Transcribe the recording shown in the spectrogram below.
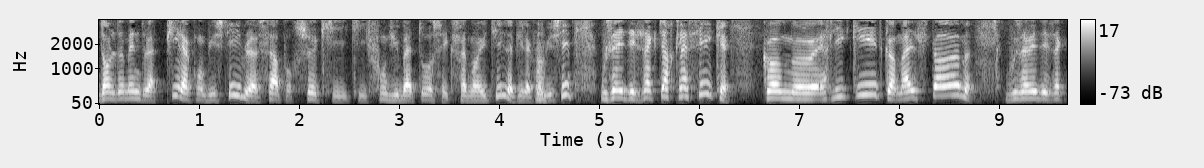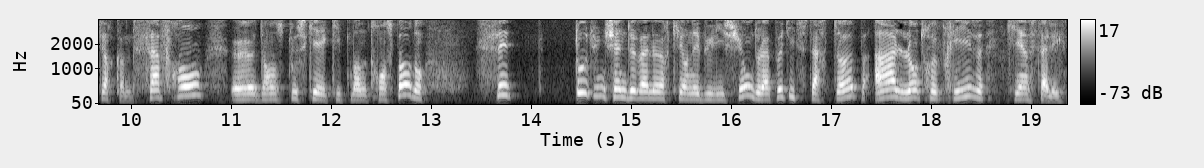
dans le domaine de la pile à combustible, ça pour ceux qui, qui font du bateau, c'est extrêmement utile, la pile à combustible. Vous avez des acteurs classiques comme euh, Air Liquide, comme Alstom. Vous avez des acteurs comme Safran euh, dans tout ce qui est équipement de transport. Donc c'est toute une chaîne de valeur qui est en ébullition, de la petite start-up à l'entreprise qui est installée.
